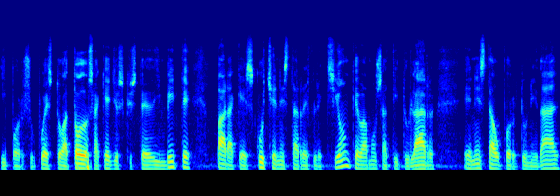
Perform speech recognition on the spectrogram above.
y por supuesto a todos aquellos que usted invite para que escuchen esta reflexión que vamos a titular en esta oportunidad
